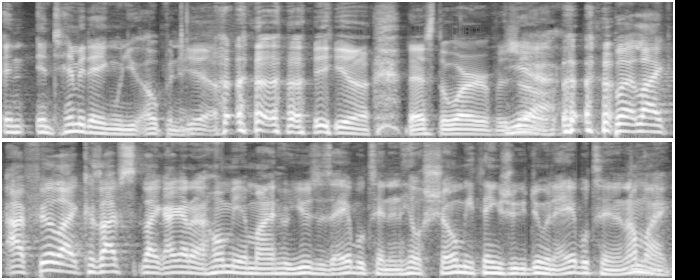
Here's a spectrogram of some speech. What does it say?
in- intimidating when you open it. Yeah, yeah, that's the word for Yeah, sure. but like I feel like because I've like I got a homie of mine who uses Ableton and he'll show me things you can do in Ableton and I'm like,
